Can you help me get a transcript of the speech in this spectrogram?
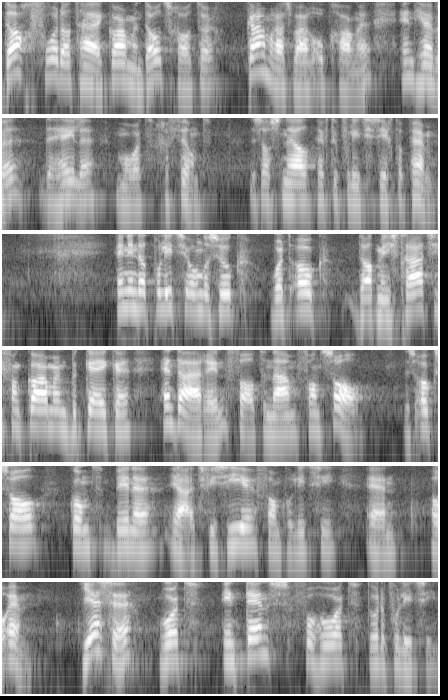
dag voordat hij Carmen doodschoot... er camera's waren opgehangen en die hebben de hele moord gefilmd. Dus al snel heeft de politie zicht op hem. En in dat politieonderzoek wordt ook de administratie van Carmen bekeken en daarin valt de naam van Saul. Dus ook Saul komt binnen ja, het vizier van politie en OM. Jesse wordt intens verhoord door de politie.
